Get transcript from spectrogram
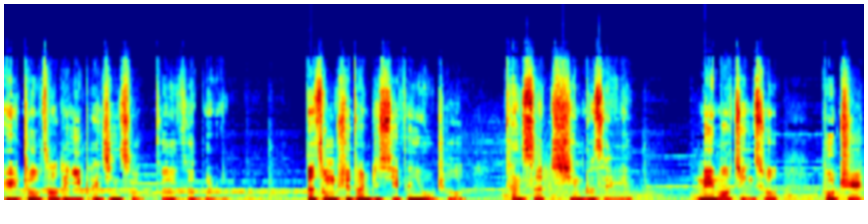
与周遭的一派轻松格格不入。他总是端着几分忧愁，看似心不在焉，眉毛紧蹙，不知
